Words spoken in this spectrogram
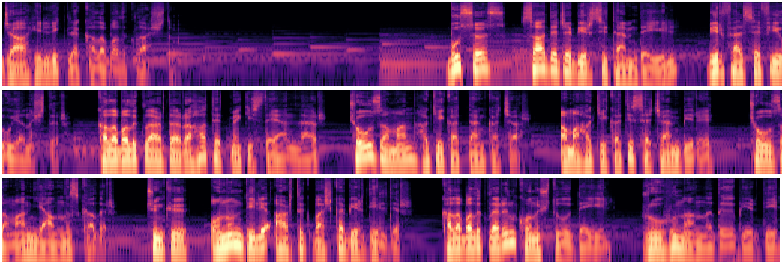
cahillikle kalabalıklaştım. Bu söz sadece bir sitem değil, bir felsefi uyanıştır. Kalabalıklarda rahat etmek isteyenler çoğu zaman hakikatten kaçar. Ama hakikati seçen biri çoğu zaman yalnız kalır. Çünkü onun dili artık başka bir dildir. Kalabalıkların konuştuğu değil, ruhun anladığı bir dil.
